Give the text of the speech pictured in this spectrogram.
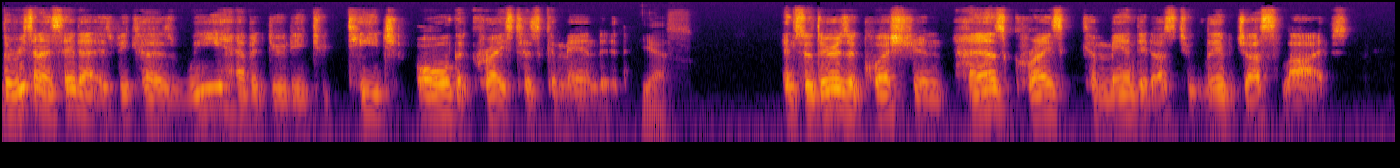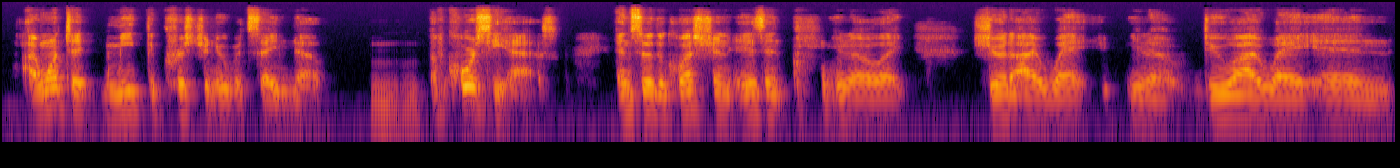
the reason I say that is because we have a duty to teach all that Christ has commanded. Yes. And so there is a question Has Christ commanded us to live just lives? I want to meet the Christian who would say no. hmm Of course he has. And so the question isn't, you know, like, should I weigh, you know, do I weigh in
